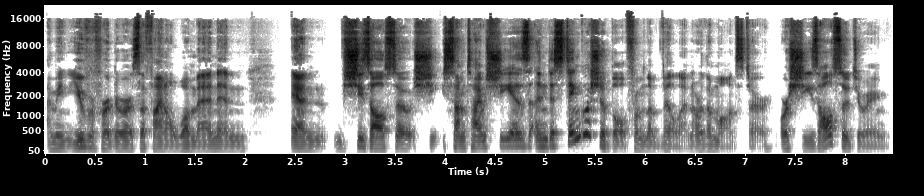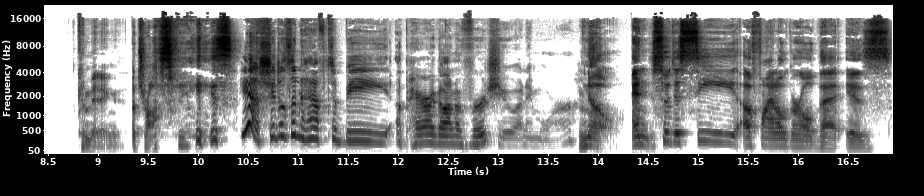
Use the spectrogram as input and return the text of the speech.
I mean, you've referred to her as the final woman, and and she's also she sometimes she is indistinguishable from the villain or the monster, or she's also doing committing atrocities. Yeah, she doesn't have to be a paragon of virtue anymore. no, and so to see a final girl that is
